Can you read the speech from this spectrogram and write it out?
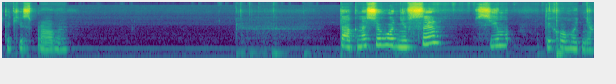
такі справи. Так, на сьогодні все. Всім тихого дня.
